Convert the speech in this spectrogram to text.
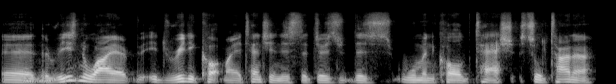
Uh, The reason why I, it really caught my attention is that there's this woman called Tash Sultana,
